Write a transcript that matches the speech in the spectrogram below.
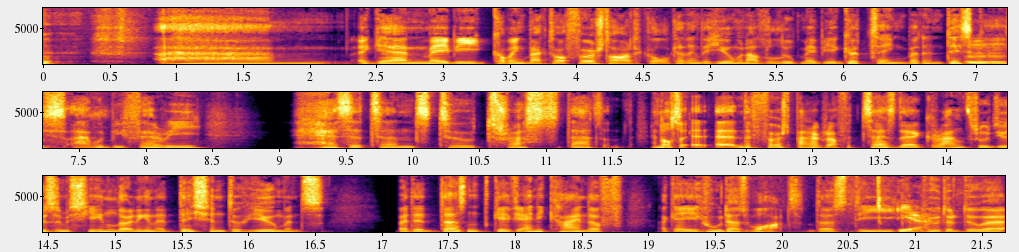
um, again, maybe coming back to our first article, getting the human out of the loop may be a good thing. But in this mm-hmm. case, I would be very hesitant to trust that. And also, uh, in the first paragraph, it says there ground truth uses machine learning in addition to humans. But it doesn't give you any kind of okay, who does what? Does the yeah. computer do a,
